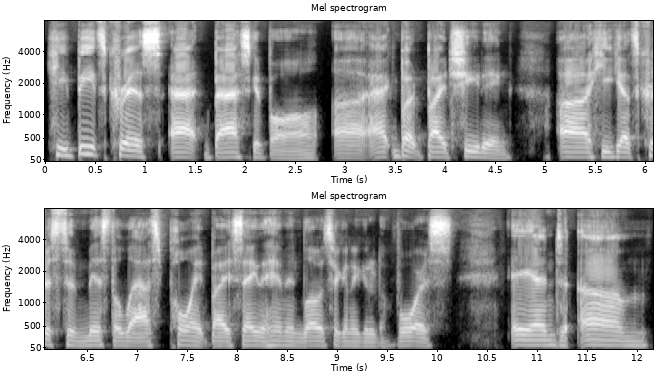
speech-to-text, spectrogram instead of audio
He beats Chris at basketball, uh, at, but by cheating, uh, he gets Chris to miss the last point by saying that him and Lois are going to get a divorce, and um,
